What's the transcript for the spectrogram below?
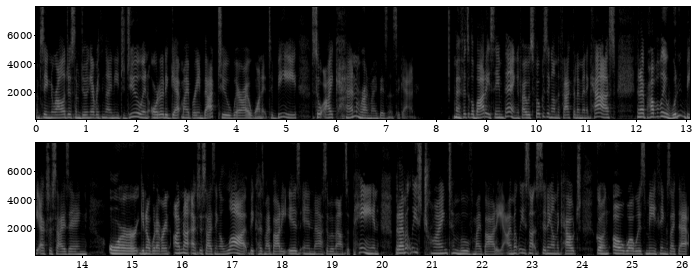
I'm seeing neurologists, I'm doing everything I need to do in order to get my brain back to where I want it to be so I can run my business again. My physical body, same thing. If I was focusing on the fact that I'm in a cast, then I probably wouldn't be exercising or you know whatever. And i'm not exercising a lot because my body is in massive amounts of pain but i'm at least trying to move my body. I'm at least not sitting on the couch going oh woe is me things like that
